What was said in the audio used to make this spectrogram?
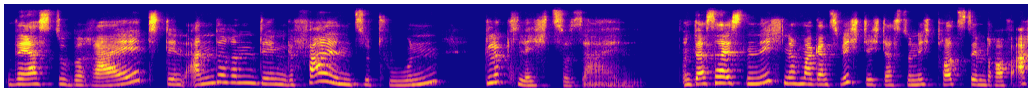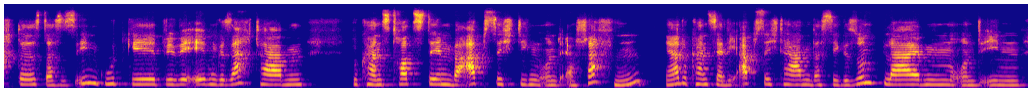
Wärst du bereit, den anderen den Gefallen zu tun, glücklich zu sein? Und das heißt nicht, nochmal ganz wichtig, dass du nicht trotzdem darauf achtest, dass es ihnen gut geht, wie wir eben gesagt haben. Du kannst trotzdem beabsichtigen und erschaffen. Ja, du kannst ja die Absicht haben, dass sie gesund bleiben und ihnen,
